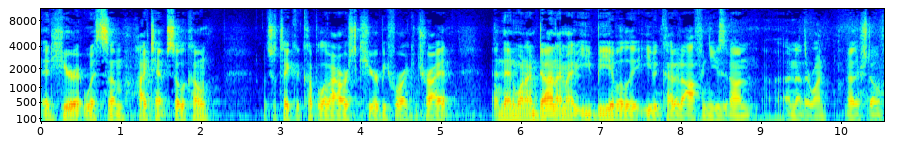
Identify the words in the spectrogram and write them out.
adhere it with some high temp silicone, which will take a couple of hours to cure before I can try it. And then when I'm done, I might be able to even cut it off and use it on another one, another stove.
